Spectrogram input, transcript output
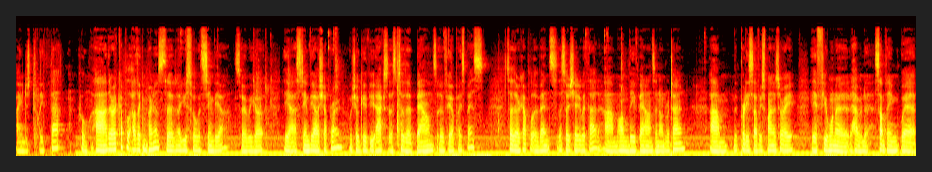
I can just delete that. Cool. Uh, there are a couple of other components that are useful with SteamVR. So we got the uh, SteamVR Chaperone, which will give you access to the bounds of VR play space. So there are a couple of events associated with that um, on leave bounds and on return. Um, they're pretty self-explanatory. If you want to have something where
